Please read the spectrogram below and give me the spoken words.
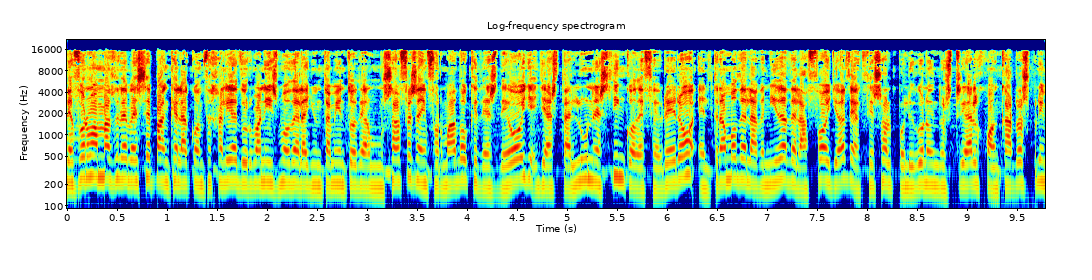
De forma más breve, sepan que la Concejalía de Urbanismo del Ayuntamiento de Almusafes ha informado que desde hoy y hasta el lunes 5 de febrero, el tramo de la Avenida de la Folla, de acceso al polígono industrial Juan Carlos I,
